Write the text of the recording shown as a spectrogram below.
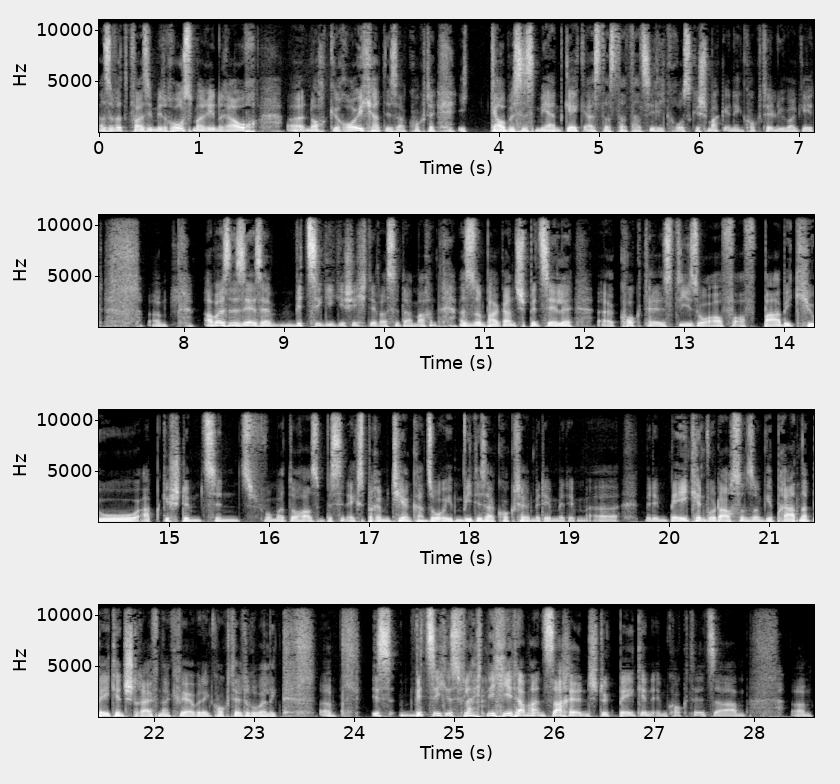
Also wird quasi mit Rosmarinrauch äh, noch geräuchert, dieser Cocktail. Ich glaube, es ist mehr ein Gag, als dass da tatsächlich groß Geschmack in den Cocktail übergeht. Ähm, aber es ist eine sehr, sehr witzige Geschichte, was sie da machen. Also so ein paar ganz spezielle äh, Cocktails, die so auf, auf Barbecue abgestimmt sind, wo man durchaus ein bisschen experimentieren kann. So eben wie dieser Cocktail mit dem, mit dem, äh, mit dem Bacon, wo da auch so, so ein gebratener Baconstreifen da quer über den Cocktail drüber liegt. Ähm, ist witzig, ist vielleicht nicht jedermanns Sache, ein Stück Bacon im Cocktail zu haben. Ähm,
